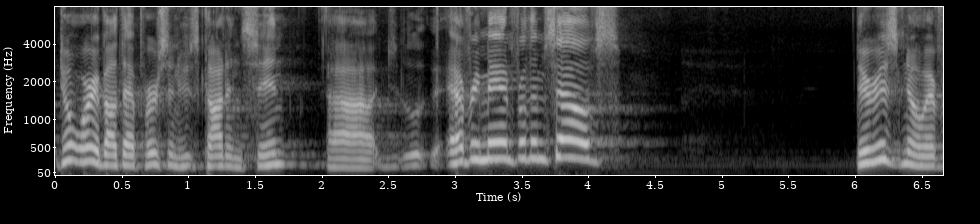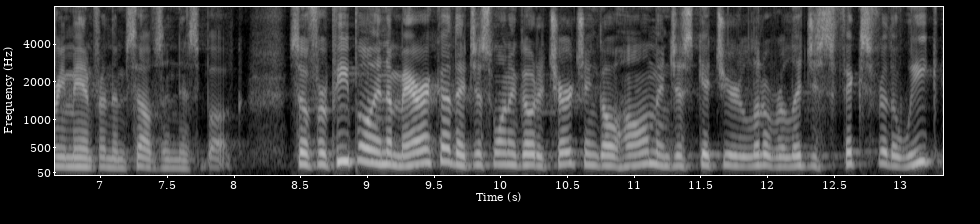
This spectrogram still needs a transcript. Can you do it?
don't worry about that person who's caught in sin. Uh, every man for themselves. There is no every man for themselves in this book. So, for people in America that just want to go to church and go home and just get your little religious fix for the week,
